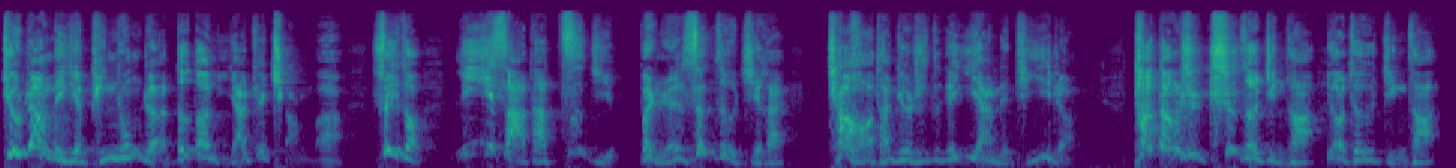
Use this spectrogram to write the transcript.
就让那些贫穷者都到你家去抢嘛。所以说，丽莎她自己本人深受其害，恰好她就是这个议案的提议者。她当时斥责警察，要求警察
